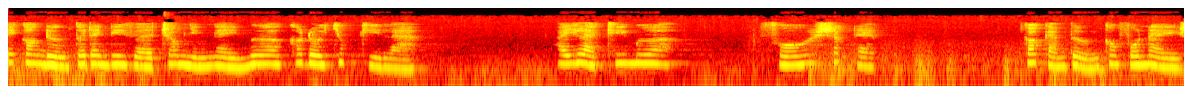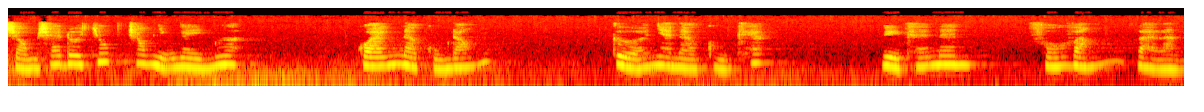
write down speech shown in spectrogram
Cái con đường tôi đang đi về trong những ngày mưa có đôi chút kỳ lạ. Ấy là khi mưa, phố rất đẹp. Có cảm tưởng con phố này rộng ra đôi chút trong những ngày mưa. Quán nào cũng đóng, cửa nhà nào cũng khép. Vì thế nên phố vắng và lạnh.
